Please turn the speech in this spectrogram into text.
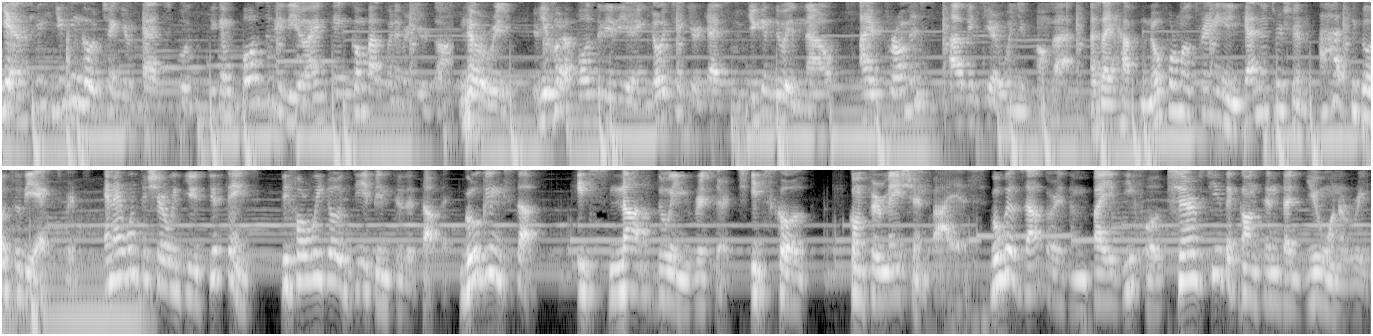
Yes, you, you, can go check your cat's food. You can pause the video and, and come back whenever you're done. No, really. If you want to pause the video and go check your cat's food, you can do it now. I promise I'll be here when you come back. As I have no formal training in cat nutrition, I had to go to the experts. And I want to share with you two things before we go deep into the topic. Googling stuff, it's not doing research. It's called confirmation bias. Google's algorithm by default serves you the content that you want to read.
